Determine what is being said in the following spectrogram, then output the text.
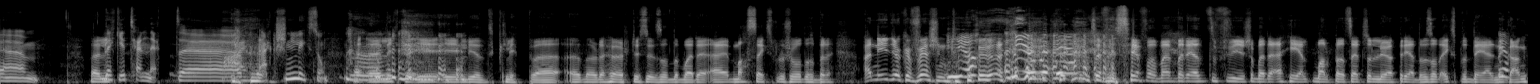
eh, Det er ikke Tenet-action, liksom. Jeg, jeg likte i, i lydklippet eh, når det hørtes ut som det bare er masse eksplosjon, og så bare I need your confession! Ja. så jeg ser for meg bare en fyr som bare er helt malplassert, som løper gjennom en sånn eksploderende Ja. gang.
